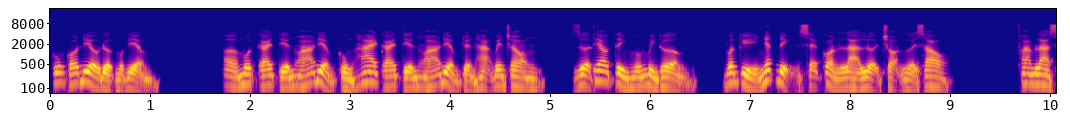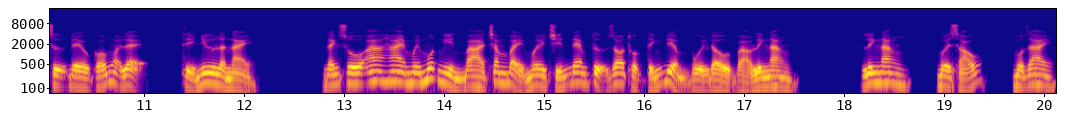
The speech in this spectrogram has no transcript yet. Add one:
cũng có điều được một điểm. Ở một cái tiến hóa điểm cùng hai cái tiến hóa điểm tuyển hạng bên trong, dựa theo tình huống bình thường, Vân Kỳ nhất định sẽ còn là lựa chọn người sau. Phàm là sự đều có ngoại lệ, thì như lần này. Đánh số A21379 đem tự do thuộc tính điểm vùi đầu vào linh năng. Linh năng, 16, một giai.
